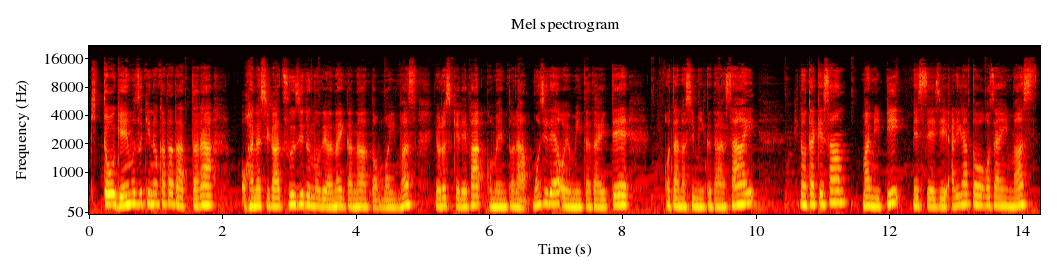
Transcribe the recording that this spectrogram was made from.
きっとゲーム好きの方だったらお話が通じるのではないかなと思います。よろしければコメント欄、文字でお読みいただいてお楽しみください。日野武さん、まみぴ、メッセージありがとうございます。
